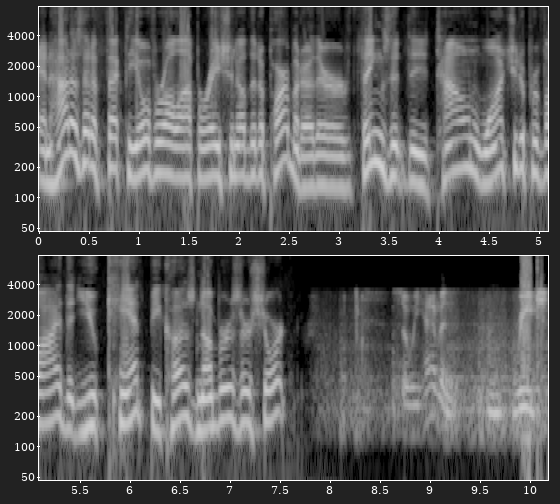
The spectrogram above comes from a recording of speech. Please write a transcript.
And how does that affect the overall operation of the department? Are there things that the town wants you to provide that you can't because numbers are short? So we haven't reached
